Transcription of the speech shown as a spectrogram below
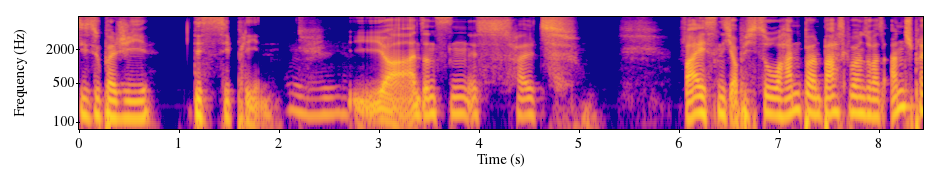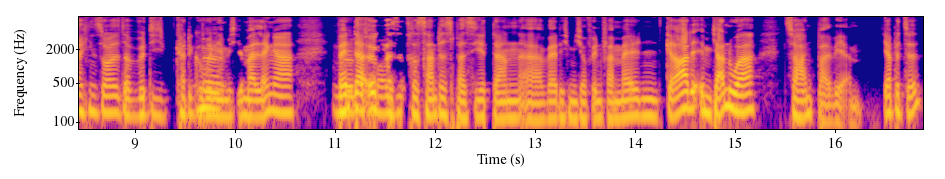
die Super G Disziplin. Mhm. Ja, ansonsten ist halt weiß nicht, ob ich so Handball und Basketball und sowas ansprechen soll. Da wird die Kategorie Nö. nämlich immer länger. Wenn Nö, da lass mal. irgendwas Interessantes passiert, dann äh, werde ich mich auf jeden Fall melden. Gerade im Januar zur Handball-WM. Ja, bitte.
